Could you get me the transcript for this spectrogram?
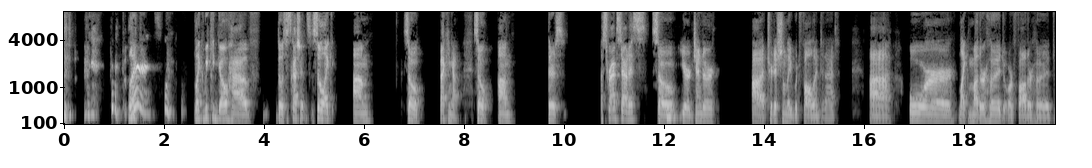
like, words. like we can go have those discussions. So like, um, so backing up. So um, there's ascribe status. So mm-hmm. your gender uh, traditionally would fall into that. Uh, or like motherhood or fatherhood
